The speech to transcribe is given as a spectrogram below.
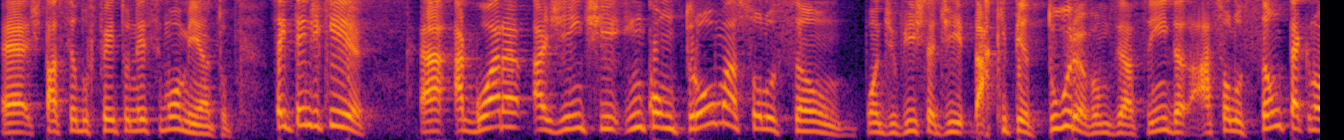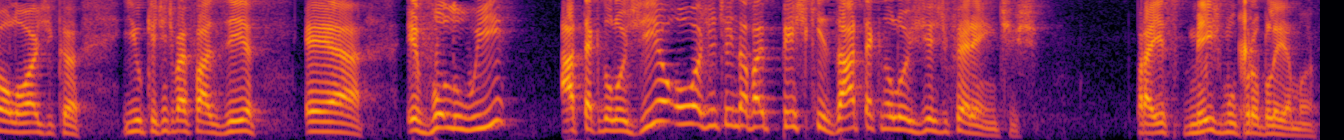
é, está sendo feito nesse momento. Você entende que Agora a gente encontrou uma solução, do ponto de vista de arquitetura, vamos dizer assim, a solução tecnológica e o que a gente vai fazer é evoluir a tecnologia ou a gente ainda vai pesquisar tecnologias diferentes para esse mesmo problema?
